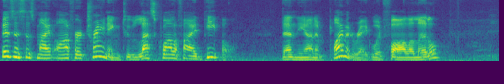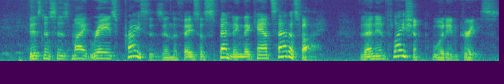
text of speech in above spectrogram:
Businesses might offer training to less qualified people. Then the unemployment rate would fall a little. Businesses might raise prices in the face of spending they can't satisfy. Then inflation would increase.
